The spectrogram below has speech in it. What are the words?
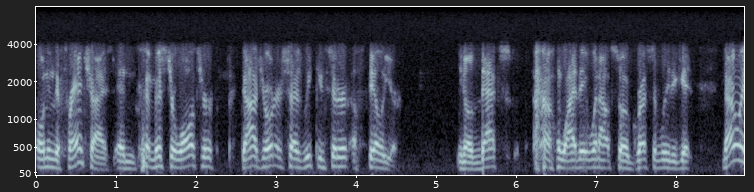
owning the franchise? And Mr. Walter, Dodger owner, says we consider it a failure. You know, that's why they went out so aggressively to get not only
